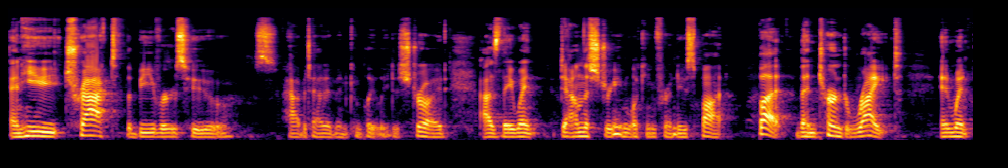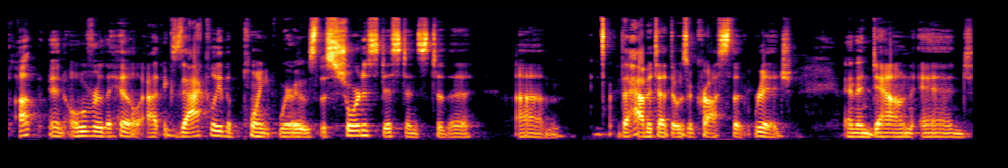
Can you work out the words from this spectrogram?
And he tracked the beavers whose habitat had been completely destroyed as they went down the stream looking for a new spot, but then turned right and went up and over the hill at exactly the point where it was the shortest distance to the um, the habitat that was across the ridge, and then down and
